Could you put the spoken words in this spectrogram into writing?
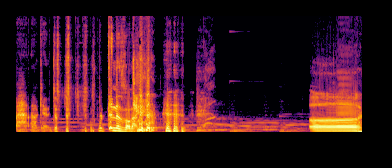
Ah, okay, just, just, just pretend this is all that. Uh.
